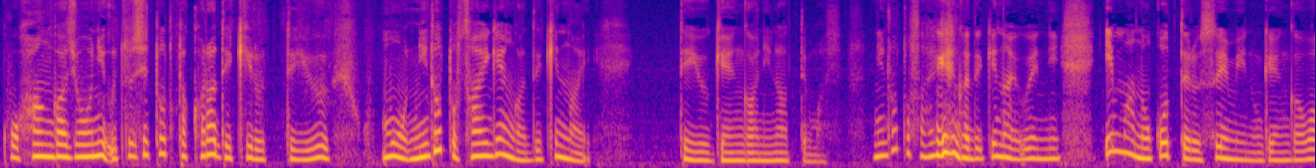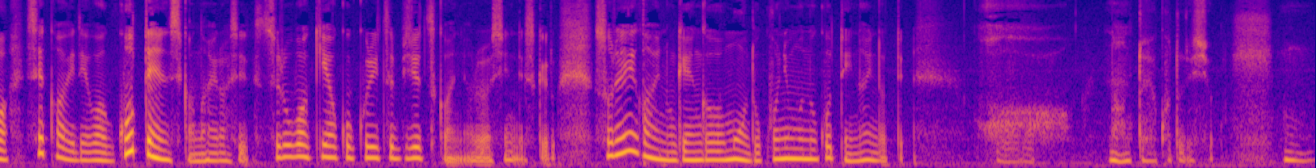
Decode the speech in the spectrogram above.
こう版画状に写し取ったからできるっていうもう二度と再現ができないっていう原画になってます。二度と再現ができない上に今残ってるスイミーの原画は世界では5点しかないらしいです。スロバキア国立美術館にあるらしいんですけどそれ以外の原画はもうどこにも残っていないんだって。はあなんということでしょう、うん、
